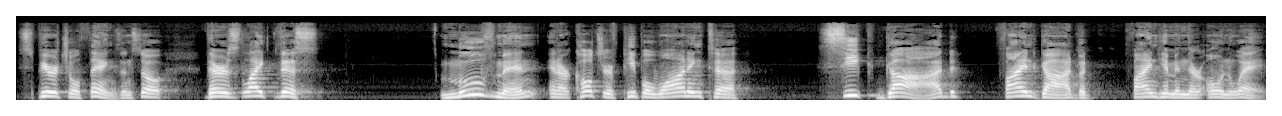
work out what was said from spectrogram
spiritual things. And so there's like this movement in our culture of people wanting to seek God, find God, but find Him in their own way.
